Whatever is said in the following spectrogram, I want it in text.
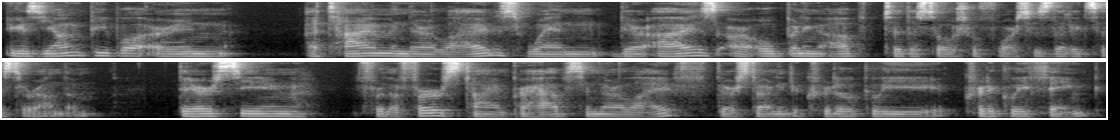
Because young people are in a time in their lives when their eyes are opening up to the social forces that exist around them. They're seeing for the first time perhaps in their life, they're starting to critically critically think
